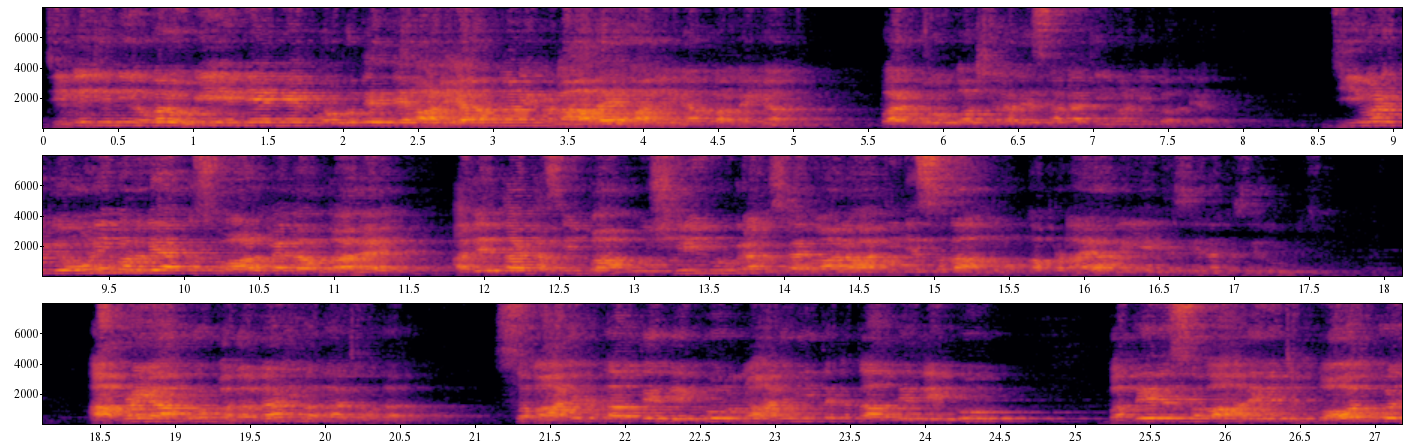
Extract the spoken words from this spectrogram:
ਜਿੰਨੀ ਜਿੰਨੀ ਉਮਰ ਹੋ ਗਈ, ਇੰਨੇ ਇੰਨੇ ਪੁਰਬ ਤੇ ਦਿਹਾੜਿਆਂ ਉਹਨਾਂ ਨੇ ਮਨਾ ਲਏ, ਹਾਜ਼ਰੀਆਂ ਭਰ ਲਈਆਂ। ਪਰ ਗੁਰੂ ਬਖਸ਼ ਲਵੇ ਸਾਡਾ ਜੀਵਨ ਨਹੀਂ ਬਦਲਿਆ। ਜੀਵਨ ਕਿਉਂ ਨਹੀਂ ਬਦਲਿਆ? ਇੱਕ ਸਵਾਲ ਪੈਦਾ ਹੁੰਦਾ ਹੈ। ਅਜੇ ਤੱਕ ਅਸੀਂ ਬਾਪੂ ਸ੍ਰੀ ਗੁਰੂ ਗ੍ਰੰਥ ਸਾਹਿਬ ਮਹਾਰਾਜ ਜੀ ਦੇ ਸਿਧਾਂਤ ਨੂੰ ਅਪਣਾਇਆ ਨਹੀਂ ਹੈ ਕਿਸੇ ਨਾ ਕਿਸੇ ਰੂਪ ਵਿੱਚ ਆਪਣੇ ਆਪ ਨੂੰ ਬਦਲਣਾ ਨਹੀਂ ਬੰਦਾ ਚਾਹੁੰਦਾ। ਸਮਾਜਿਕ ਤੌਰ ਤੇ ਦੇਖੋ, ਰਾਜਨੀਤਿਕ ਤੌਰ ਤੇ ਦੇਖੋ, ਬੰਦੇ ਦੇ ਸੁਭਾਅ ਦੇ ਵਿੱਚ ਬਹੁਤ ਕੁਝ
